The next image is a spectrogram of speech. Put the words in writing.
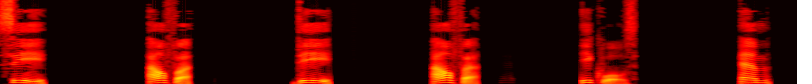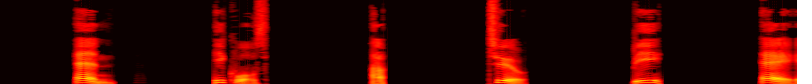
c alpha d alpha equals m n equals a 2 b a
